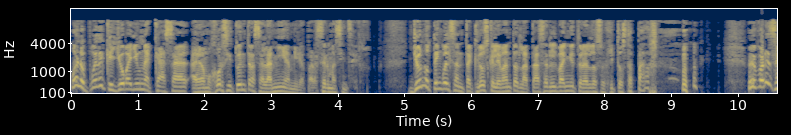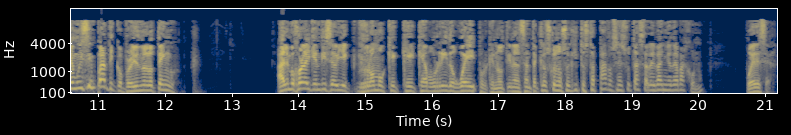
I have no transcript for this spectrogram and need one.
Bueno, puede que yo vaya a una casa, a lo mejor si tú entras a la mía, mira, para ser más sinceros. Yo no tengo el Santa Claus que levantas la taza del baño y traes los ojitos tapados. Me parece muy simpático, pero yo no lo tengo. A lo mejor alguien dice, oye, Romo, qué, qué, qué aburrido, güey, porque no tiene al Santa Claus con los ojitos tapados en su taza del baño de abajo, ¿no? Puede ser.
